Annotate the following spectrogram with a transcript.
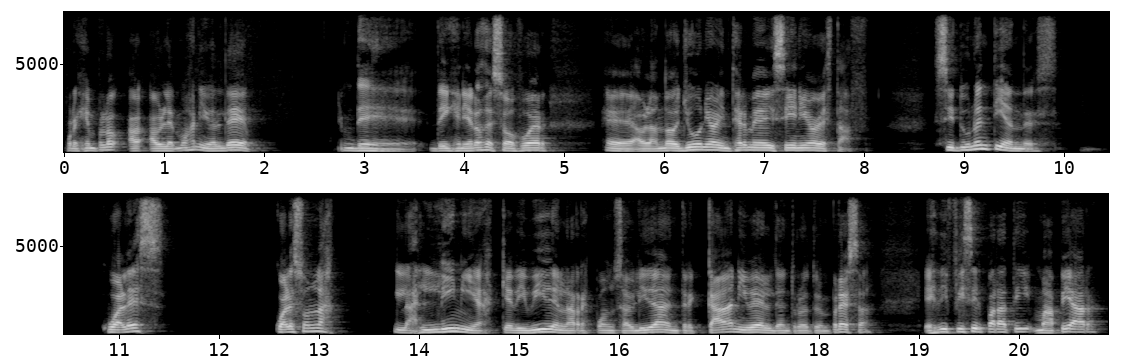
Por ejemplo, hablemos a nivel de, de, ingenieros de software, eh, hablando junior, intermediate, senior, staff. Si tú no entiendes cuáles, cuáles son las, las líneas que dividen la responsabilidad entre cada nivel dentro de tu empresa, es difícil para ti mapear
